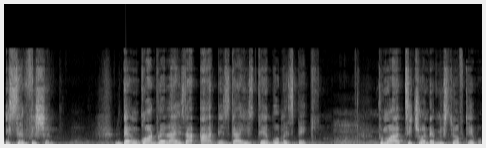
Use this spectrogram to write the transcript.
It's a vision. Then God realized that ah, this guy, his table is big. Tomorrow I'll teach you on the mystery of table.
